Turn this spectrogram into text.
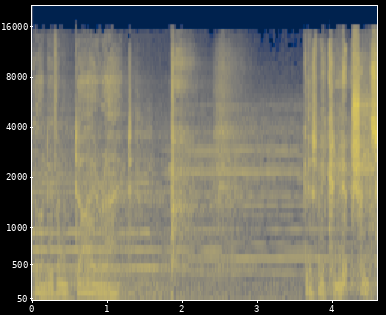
Can't even die right. Gives me conniptions.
